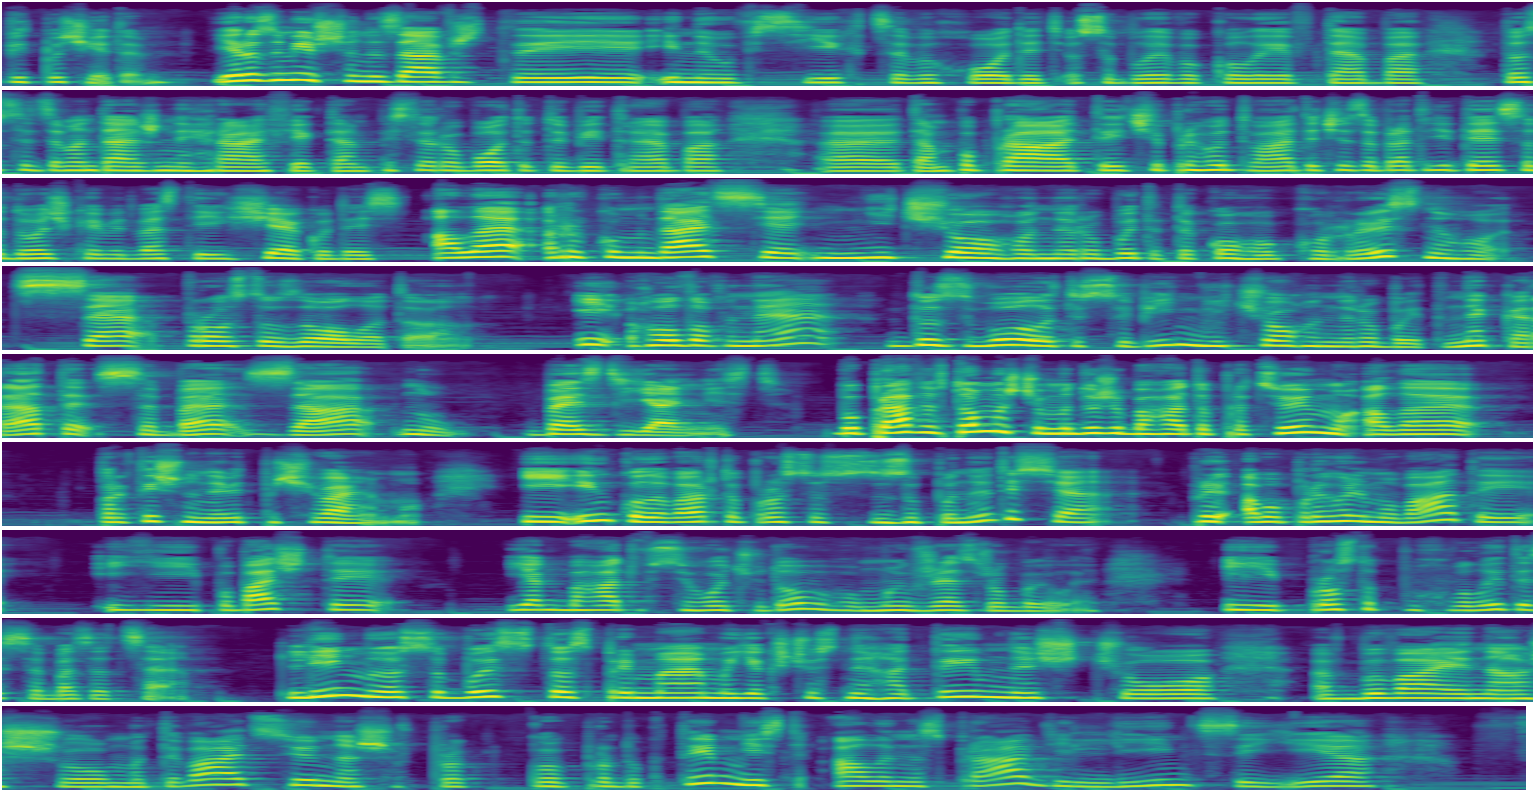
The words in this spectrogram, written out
Відпочити. Я розумію, що не завжди і не у всіх це виходить, особливо коли в тебе досить завантажений графік. Там після роботи тобі треба е, там попрати, чи приготувати, чи забрати дітей з садочка і відвести їх ще кудись. Але рекомендація нічого не робити такого корисного це просто золото. І головне дозволити собі нічого не робити, не карати себе за ну, бездіяльність. Бо правда в тому, що ми дуже багато працюємо, але практично не відпочиваємо. І інколи варто просто зупинитися або пригальмувати і побачити, як багато всього чудового ми вже зробили, і просто похвалити себе за це. Лінь ми особисто сприймаємо як щось негативне, що вбиває нашу мотивацію, нашу продуктивність, але насправді лінь це є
